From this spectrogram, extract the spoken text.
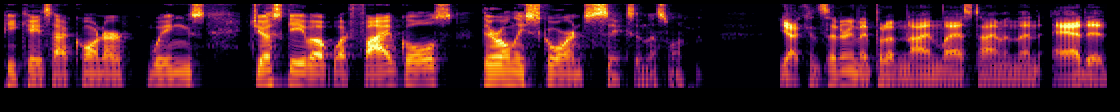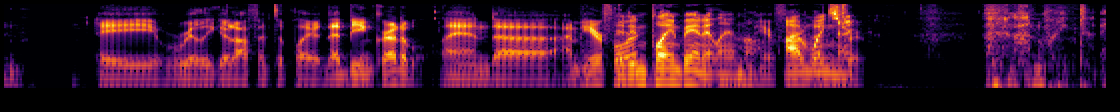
PK's hot corner. Wings just gave up, what, five goals? They're only scoring six in this one. Yeah, considering they put up nine last time and then added a really good offensive player, that'd be incredible. And uh, I'm here for They it. didn't play in Banditland, though. I'm here for on it. Wing That's Night. true. on weekday.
